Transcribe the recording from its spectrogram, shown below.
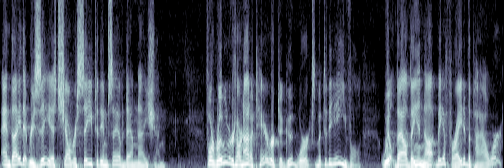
and they that resist shall receive to themselves damnation. For rulers are not a terror to good works, but to the evil. Wilt thou then not be afraid of the power?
